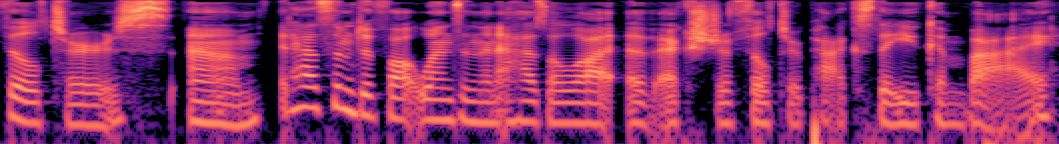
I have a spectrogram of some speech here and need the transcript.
filters. Um, it has some default ones and then it has a lot of extra filter packs that you can buy.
